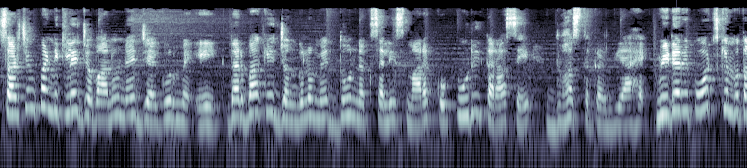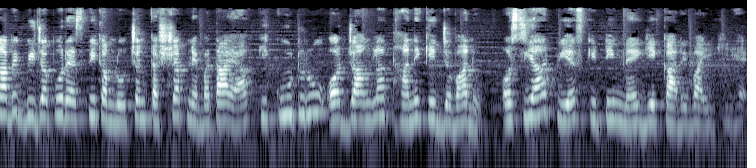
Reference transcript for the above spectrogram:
सर्चिंग पर निकले जवानों ने जयगुर में एक, दरभा के जंगलों में दो नक्सली स्मारक को पूरी तरह से ध्वस्त कर दिया है। मीडिया रिपोर्ट्स के मुताबिक बीजापुर एसपी कमलोचन कश्यप ने बताया कि कूटरू और जांगला थाने के जवानों और सीआरपीएफ की टीम ने ये कार्रवाई की है।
